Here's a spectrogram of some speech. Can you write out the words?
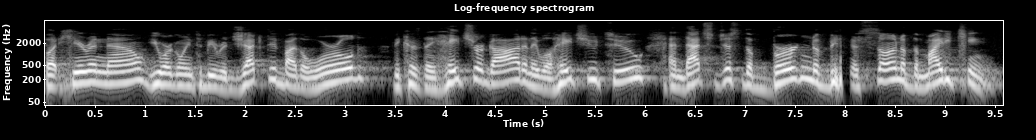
But here and now, you are going to be rejected by the world because they hate your God and they will hate you too. And that's just the burden of being a son of the mighty king.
